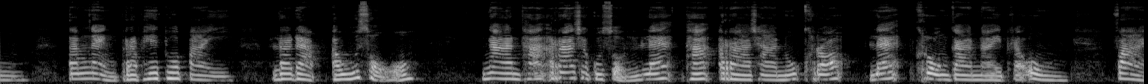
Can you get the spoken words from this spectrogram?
งค์ตำแหน่งประเภททั่วไป ระดับอาวุโส งานพระราชกุศลและพระราชานุเคราะห์ และโครงการในพระองค์ ฝ่าย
